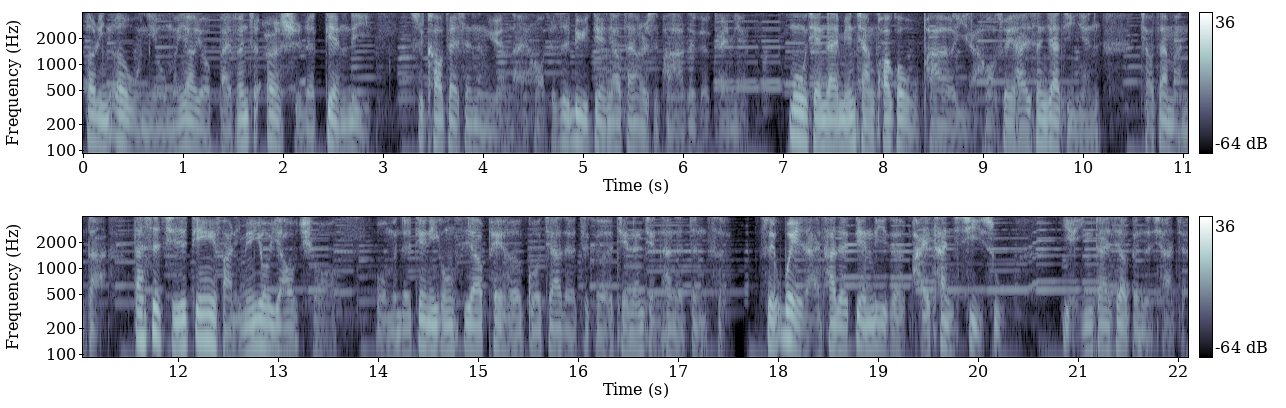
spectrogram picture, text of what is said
二零二五年我们要有百分之二十的电力。是靠再生能源来哈，就是绿电要占二十趴这个概念，目前才勉强跨过五趴而已然后，所以还剩下几年挑战蛮大。但是其实电力法里面又要求我们的电力公司要配合国家的这个节能减碳的政策，所以未来它的电力的排碳系数也应该是要跟着下降。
